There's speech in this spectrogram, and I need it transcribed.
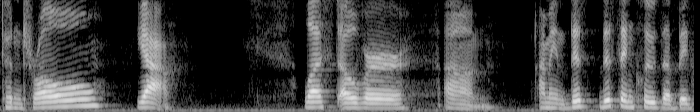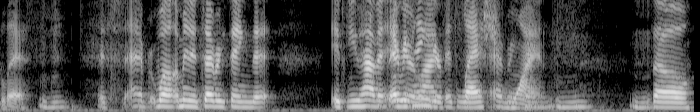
control yeah. Lust over um, i mean this this includes a big list. It's every, well, I mean, it's everything that if you have it in everything your, your, life, it's flesh everything. wants. Mm-hmm. Mm-hmm. So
